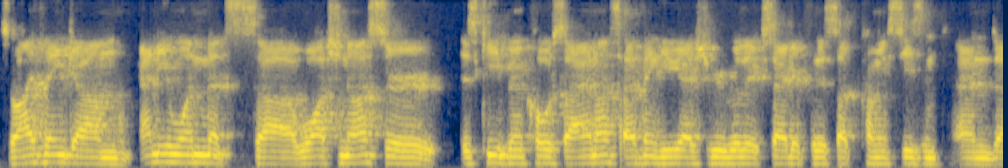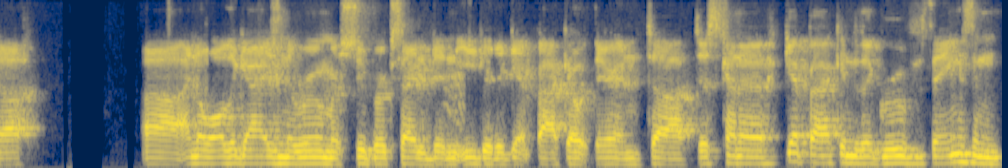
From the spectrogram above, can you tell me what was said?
So I think um, anyone that's uh, watching us or is keeping a close eye on us, I think you guys should be really excited for this upcoming season. And uh, uh, I know all the guys in the room are super excited and eager to get back out there and uh, just kind of get back into the groove of things and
